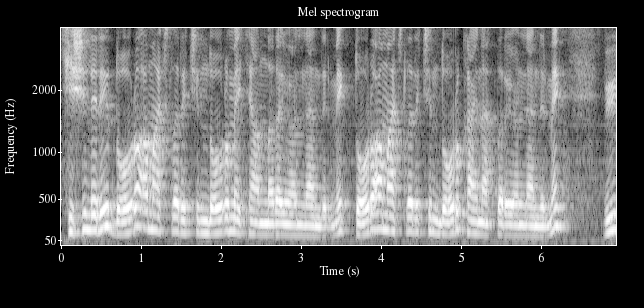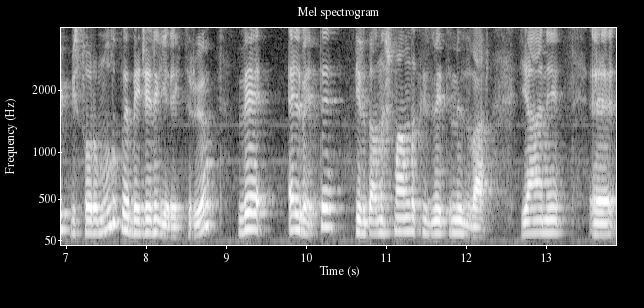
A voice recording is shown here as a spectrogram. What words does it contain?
Kişileri doğru amaçlar için doğru mekanlara yönlendirmek, doğru amaçlar için doğru kaynaklara yönlendirmek büyük bir sorumluluk ve beceri gerektiriyor. Ve elbette bir danışmanlık hizmetimiz var. Yani e,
